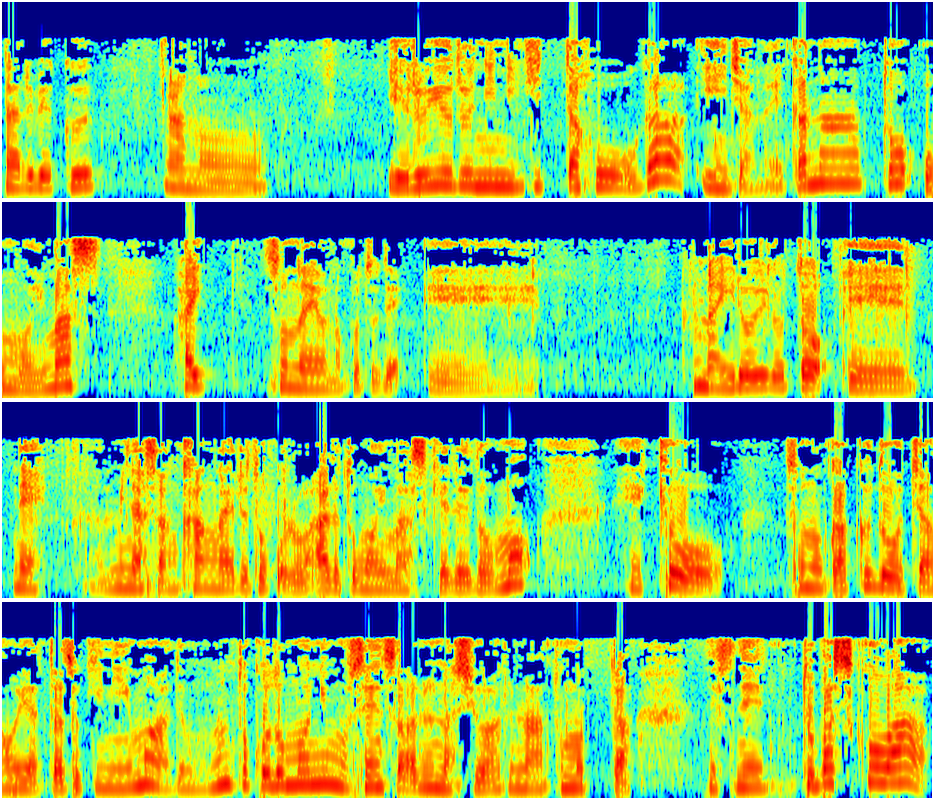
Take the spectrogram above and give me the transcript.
なるべく、あの、ゆるゆるに握った方がいいんじゃないかなと思います。はい。そんなようなことで、えー、まあいろいろと、えー、ね、皆さん考えるところはあると思いますけれども、えー今日、その学童ちゃんをやった時に、まあでも本当子供にもセンスあるなしはあるなと思ったですね。飛ばす子は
